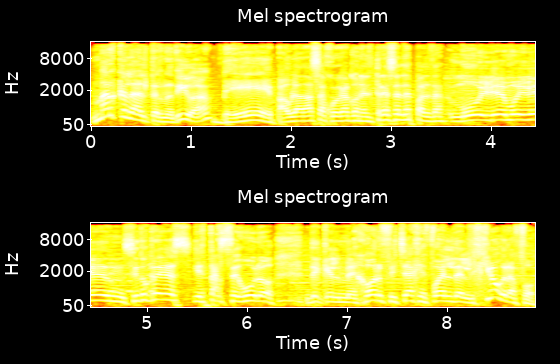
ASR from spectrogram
marca la alternativa. B. Paula Daza juega con el 3 en la espalda. Muy bien, muy bien. Si tú crees y estás seguro de que el mejor fichaje fue el del geógrafo,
